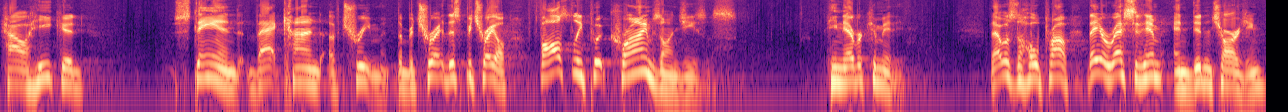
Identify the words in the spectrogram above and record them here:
How he could stand that kind of treatment. The betray- this betrayal falsely put crimes on Jesus he never committed. That was the whole problem. They arrested him and didn't charge him.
